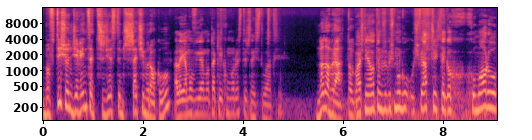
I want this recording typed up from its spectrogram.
bo w 1933 roku, Ale ja mówiłem o takiej humorystycznej sytuacji. no dobra, to Właśnie o tym, żebyś mógł uświadczyć tego hu- humoru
